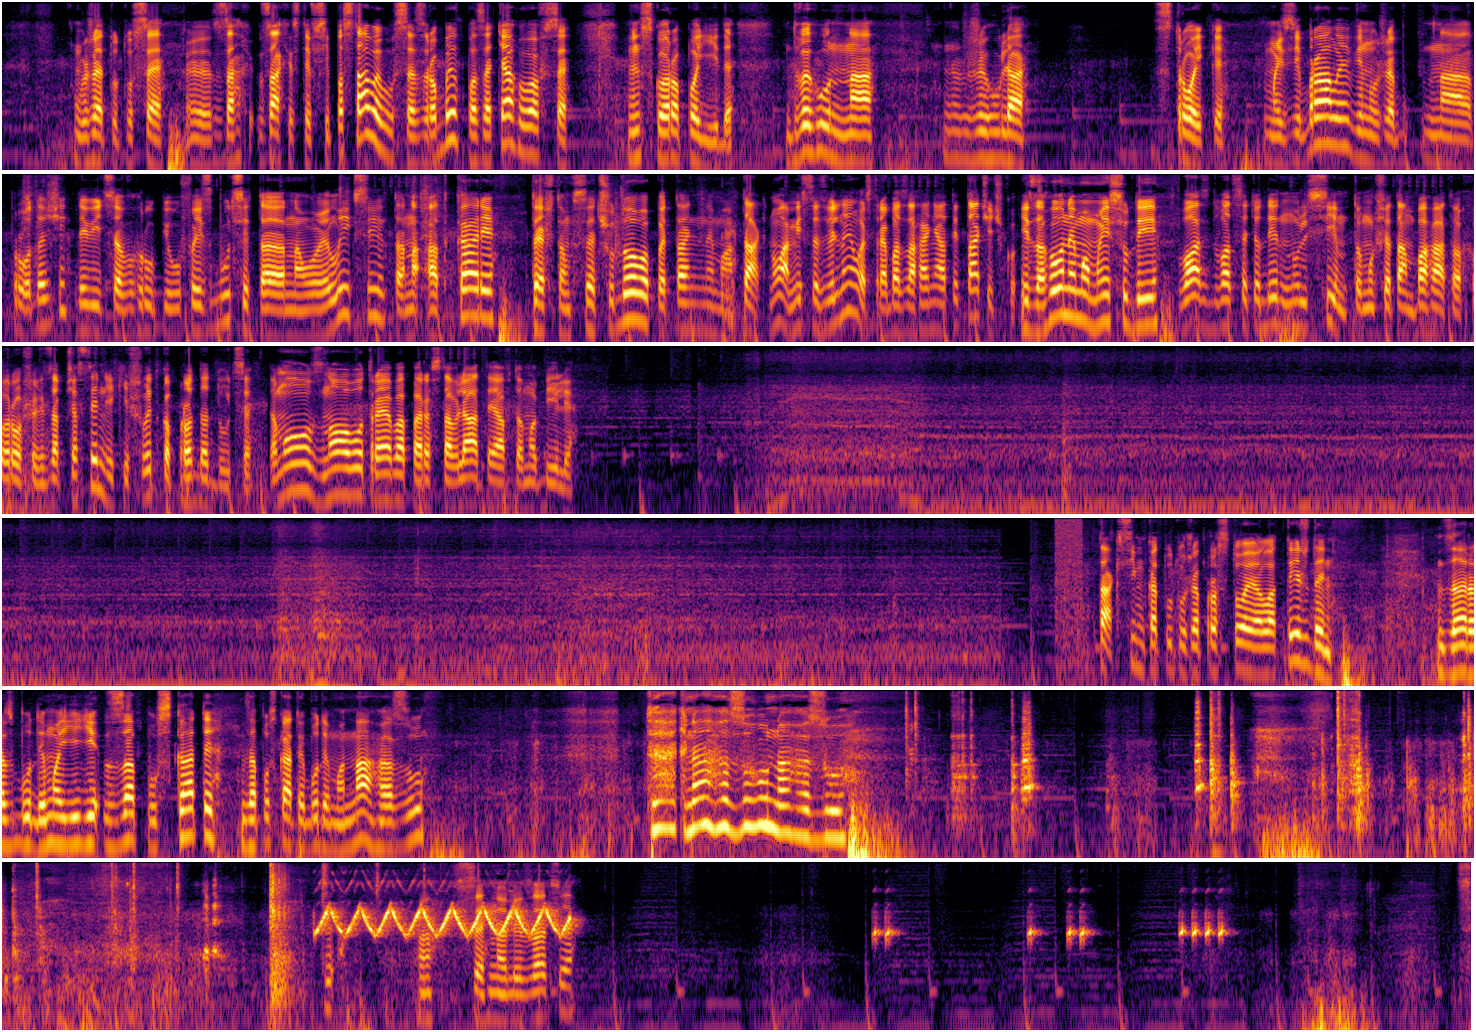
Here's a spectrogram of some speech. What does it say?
Вже тут усе е, захисти всі поставив, все зробив, позатягував, все. Він скоро поїде. Двигун на Жигуля стройки ми зібрали, він уже на продажі. Дивіться в групі у Фейсбуці та на OLX, та на Аткарі. Теж там все чудово, питань нема. Так, ну а місце звільнилось, треба заганяти тачечку. І загонимо ми сюди ВАЗ-2107, тому що там багато хороших запчастин, які швидко продадуться. Тому знову треба переставляти автомобілі. Так, сімка тут уже простояла тиждень. Зараз будемо її запускати. Запускати будемо на газу. Так, на газу, на газу.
